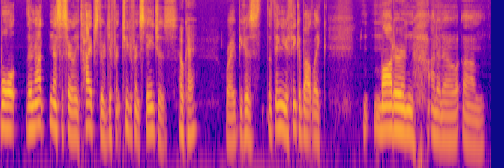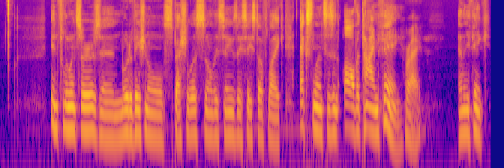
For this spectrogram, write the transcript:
well, they're not necessarily types. They're different, two different stages, Okay. Right? Because the thing you think about, like modern, I don't know, um, influencers and motivational specialists and all these things, they say stuff like excellence is an all the time thing, Right. and then you think.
